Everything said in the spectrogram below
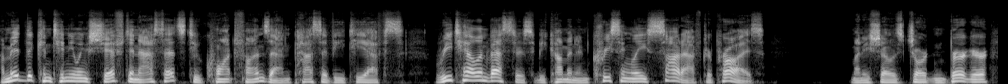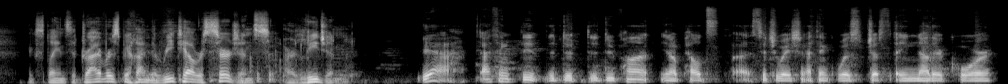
Amid the continuing shift in assets to quant funds and passive ETFs, retail investors have become an increasingly sought after prize. Money Show's Jordan Berger explains the drivers behind the retail resurgence are legion. Yeah, I think the the, the DuPont you know Peltz uh, situation I think was just another core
